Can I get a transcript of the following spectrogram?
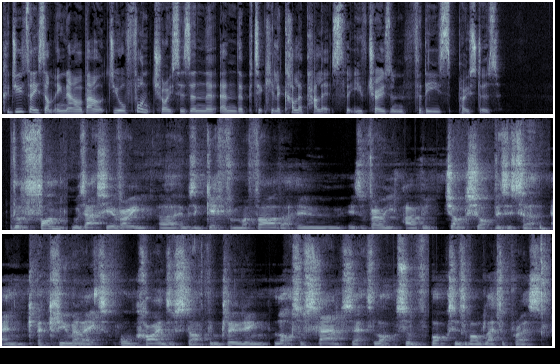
Could you say something now about your font choices and the and the particular colour palettes that you've chosen for these posters? The font was actually a very, uh, it was a gift from my father, who is a very avid junk shop visitor and accumulates all kinds of stuff, including lots of stamp sets, lots of boxes of old letterpress.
